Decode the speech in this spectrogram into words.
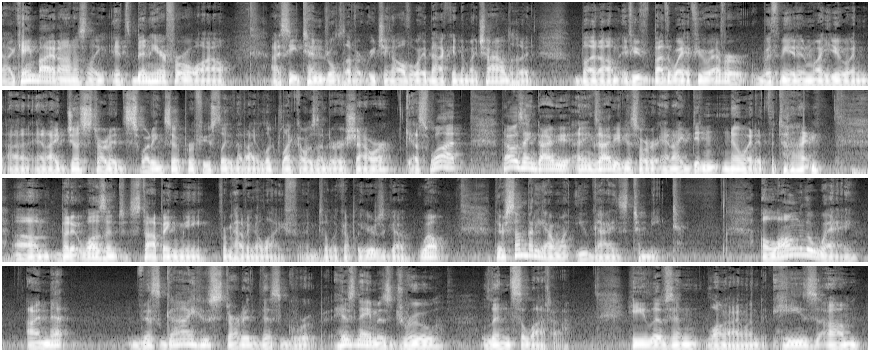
I came by it honestly. It's been here for a while. I see tendrils of it reaching all the way back into my childhood. But um, if you, by the way, if you were ever with me at NYU and uh, and I just started sweating so profusely that I looked like I was under a shower, guess what? That was anxiety anxiety disorder, and I didn't know it at the time. Um, but it wasn't stopping me from having a life until a couple years ago. Well, there's somebody I want you guys to meet. Along the way, I met this guy who started this group. His name is Drew Linsalata. He lives in Long Island. He's um,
